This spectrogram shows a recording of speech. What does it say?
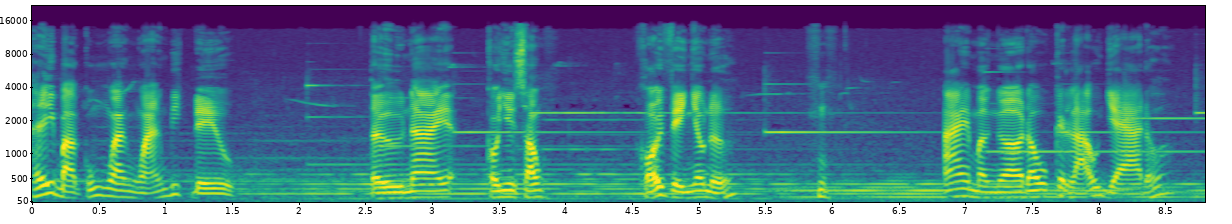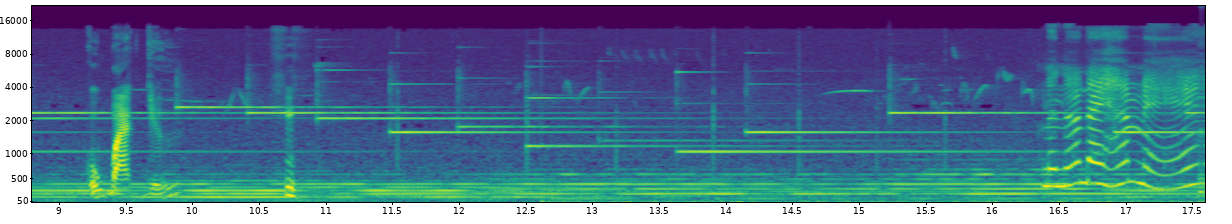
Thấy bà cũng ngoan ngoãn biết điều. Từ nay coi như xong, Khỏi phiền nhau nữa. Ai mà ngờ đâu cái lão già đó Cũng bạc dữ Mình ở đây hả mẹ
